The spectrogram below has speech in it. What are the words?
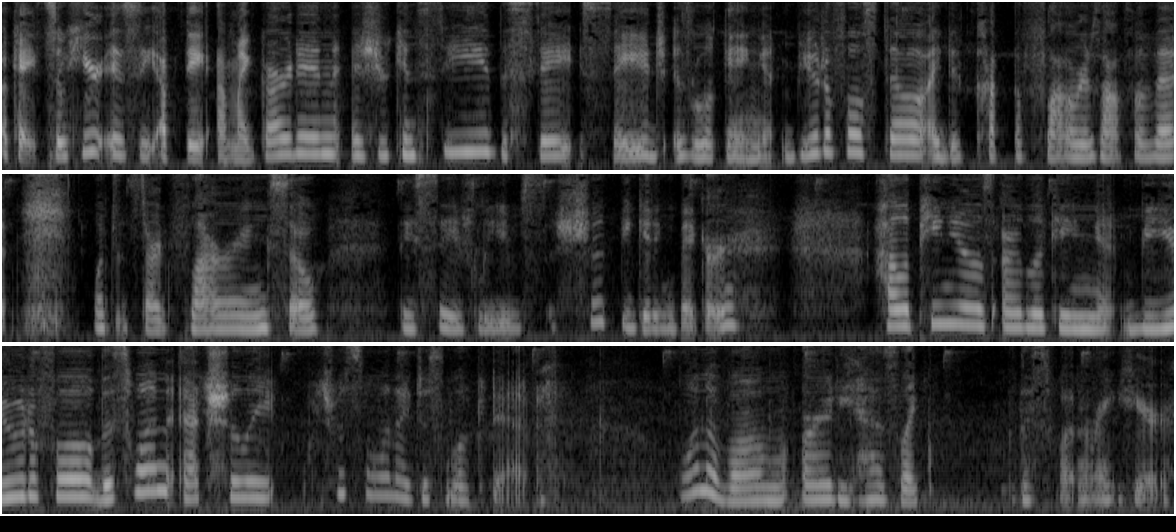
Okay, so here is the update on my garden. As you can see, the sage is looking beautiful still. I did cut the flowers off of it once it started flowering, so these sage leaves should be getting bigger. Jalapenos are looking beautiful. This one actually, which was the one I just looked at? One of them already has like this one right here.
